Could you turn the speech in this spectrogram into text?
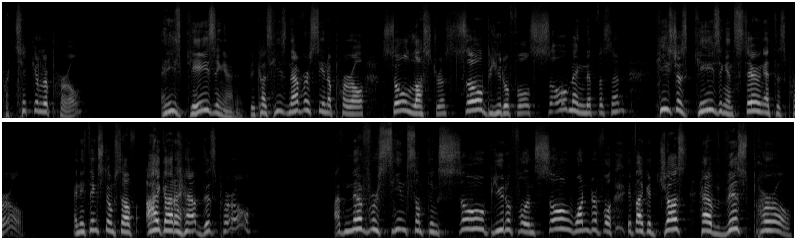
particular pearl and he's gazing at it because he's never seen a pearl so lustrous, so beautiful, so magnificent. He's just gazing and staring at this pearl. And he thinks to himself, I gotta have this pearl. I've never seen something so beautiful and so wonderful. If I could just have this pearl.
